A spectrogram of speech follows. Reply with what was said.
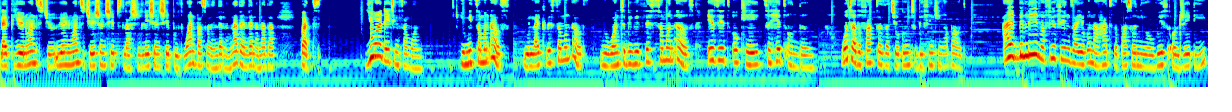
like you're in one situ- you're in one situationship slash relationship with one person and then another and then another, but you are dating someone. You meet someone else. You like this someone else. You want to be with this someone else. Is it okay to hit on them? What are the factors that you're going to be thinking about? I believe a few things are you're gonna hurt the person you're with already,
